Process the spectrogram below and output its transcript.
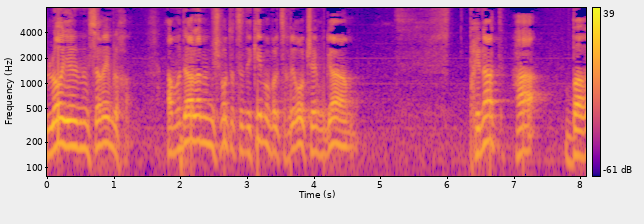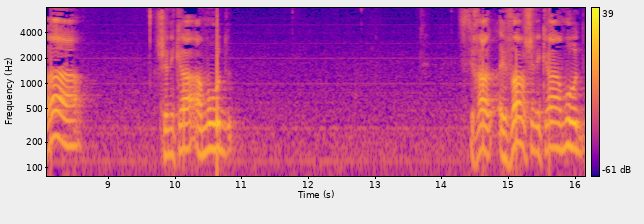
לא יהיו נמסרים לך. עמודי העולם הם נשמות הצדיקים, אבל צריך לראות שהם גם מבחינת הברא שנקרא עמוד, סליחה, איבר שנקרא עמוד,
